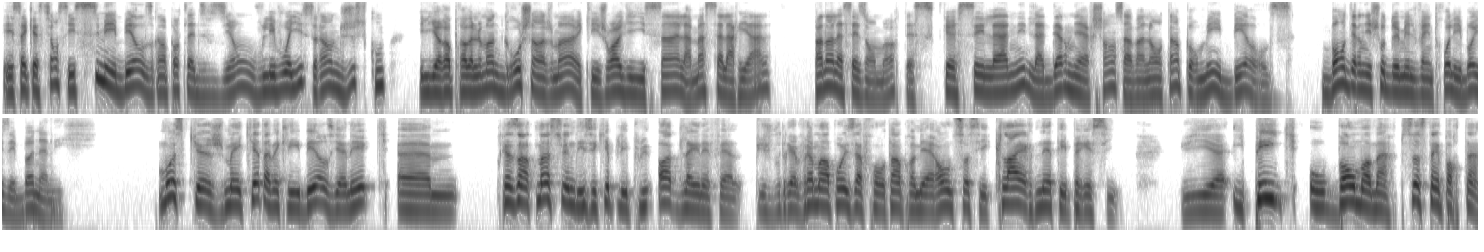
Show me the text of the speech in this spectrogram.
Et sa question, c'est si mes Bills remportent la division, vous les voyez se rendre jusqu'où? Il y aura probablement de gros changements avec les joueurs vieillissants, la masse salariale pendant la saison morte. Est-ce que c'est l'année de la dernière chance avant longtemps pour mes Bills? Bon dernier show de 2023, les boys, et bonne année. Moi, ce que je m'inquiète avec les Bills, Yannick, euh, présentement, c'est une des équipes les plus hautes de la NFL. Puis je voudrais vraiment pas les affronter en première ronde. Ça, c'est clair, net et précis. Puis euh, ils piquent au bon moment. Ça, c'est important.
